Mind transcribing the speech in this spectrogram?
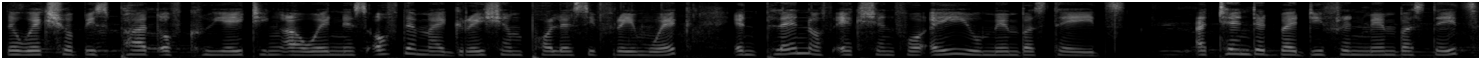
The workshop is part of creating awareness of the migration policy framework and plan of action for AU member states. Attended by different member states,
